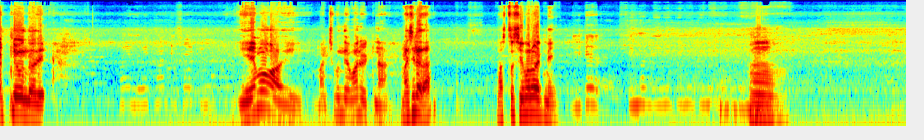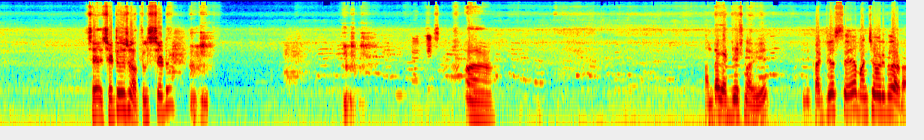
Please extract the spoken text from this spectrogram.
అట్నే ఉంది అది. ఏమో అది మంచిగా ఉందేమో అని పెట్టినా. మంచిలేదా మస్తు సీమలు పెట్టినాయి. చెట్టు చూసిన తులసి చెట్టు. అంతా కట్ చేసినది ఇది కట్ చేస్తే మంచిగా పెరుగుతుంది ఆడ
